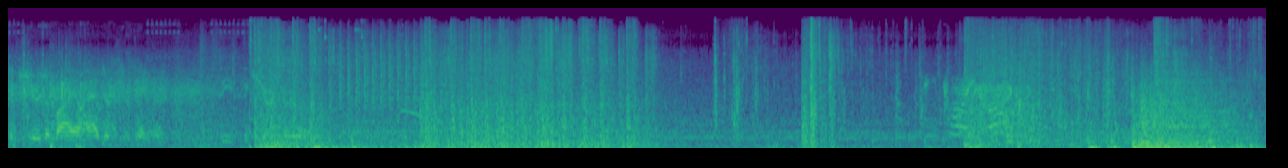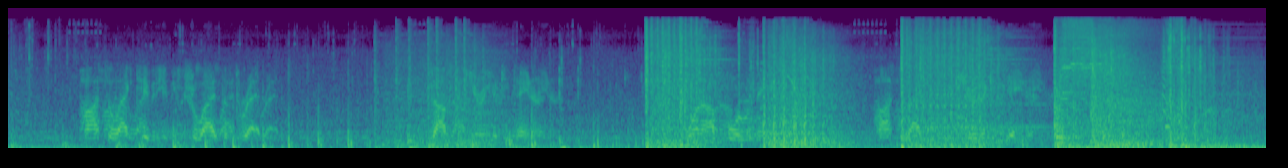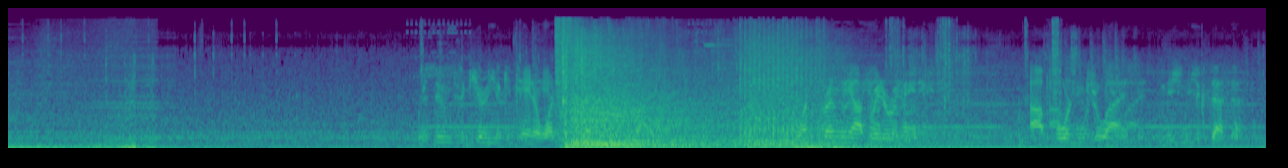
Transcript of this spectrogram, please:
Secure the biohazard container. Cease securing the room. Deploying Hostile activity. Neutralize the threat. Stop securing the container. One op four remaining. Hostile activity. Secure the container. Resume securing the container once. One friendly operator remaining. Op 4 neutralized. Mission successful.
